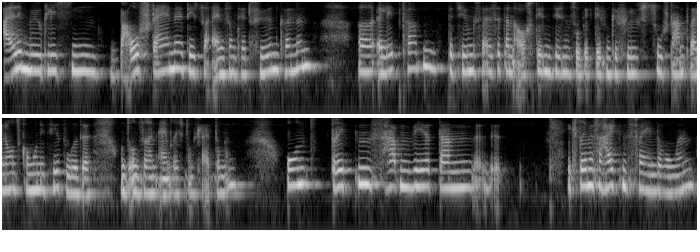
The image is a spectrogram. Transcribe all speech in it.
alle möglichen Bausteine, die zur Einsamkeit führen können, äh, erlebt haben, beziehungsweise dann auch diesen, diesen subjektiven Gefühlszustand, weil er uns kommuniziert wurde und unseren Einrichtungsleitungen. Und drittens haben wir dann äh, extreme Verhaltensveränderungen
